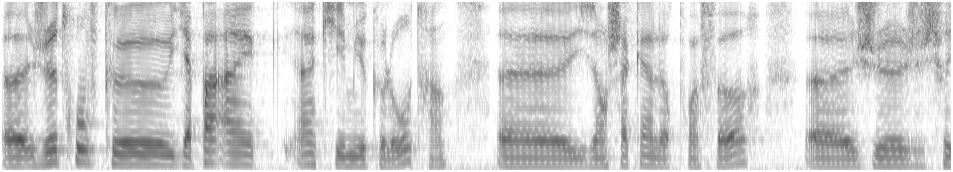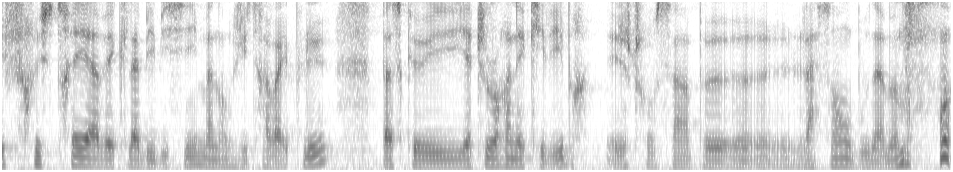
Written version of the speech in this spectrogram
je trouve qu'il n'y a pas un, un, qui est mieux que l'autre. Hein. ils ont chacun leur point fort. Euh, je, suis frustré avec la BBC maintenant que j'y travaille plus parce qu'il y a toujours un équilibre et je trouve ça un peu euh, lassant au bout d'un moment.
